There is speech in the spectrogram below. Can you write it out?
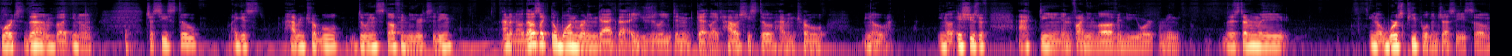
towards them, but you know, Jessie's still I guess having trouble doing stuff in New York City. I don't know. That was like the one running gag that I usually didn't get. Like how she's still having trouble, you know, you know, issues with acting and finding love in New York. I mean, there's definitely, you know, worse people than Jessie. So.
